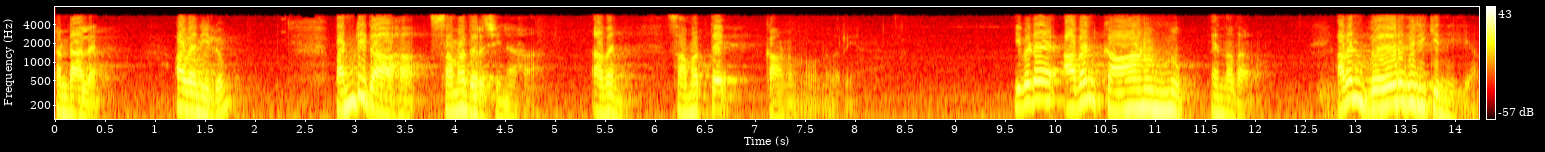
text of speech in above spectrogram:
ചണ്ടാലൻ. അവനിലും പണ്ഡിതാഹ സമദർശിന അവൻ സമത്തെ കാണുന്നു എന്ന് പറയും. ഇവിടെ അവൻ കാണുന്നു എന്നതാണ്. അവൻ വേർതിരിക്കുന്നില്ല.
